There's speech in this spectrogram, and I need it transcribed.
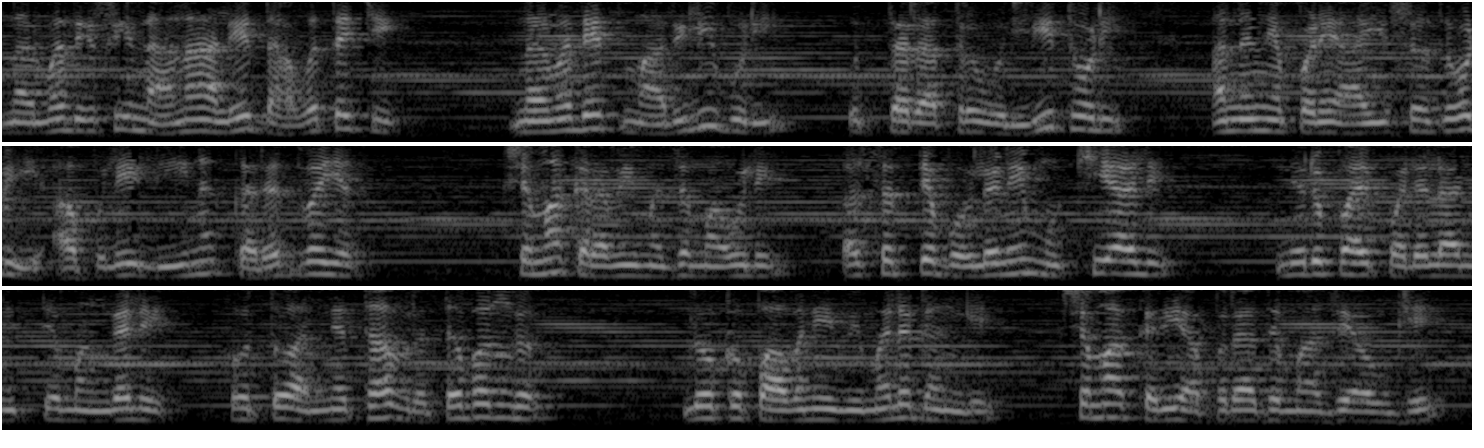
नर्मदेसी नाना आले धावतची. नर्मदेत मारिली बुडी उत्तर रात्र उरली थोडी. अनन्यपणे आईस जोडी आपले लीन करद्वय क्षमा करावी मज माऊले असत्य बोलणे मुखी आले. निरुपाय पडला नित्य मंगले होतो अन्यथा व्रतभंग. लोक पावने विमल गंगे क्षमा करी अपराध माझे अवघे.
